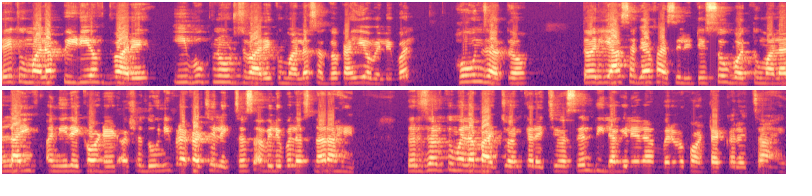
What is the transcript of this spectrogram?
ते तुम्हाला पीडीएफद्वारे ई बुक नोट्सद्वारे तुम्हाला सगळं काही अवेलेबल होऊन जातं. तर या सगळ्या फॅसिलिटीज सोबत तुम्हाला लाईव्ह आणि रेकॉर्डेड अशा दोन्ही प्रकारचे लेक्चर्स अवेलेबल असणार आहेत. तर जर तुम्हाला बॅच जॉईन करायची असेल दिल्या गेलेल्या नंबरवर कॉन्टॅक्ट करायचा आहे.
